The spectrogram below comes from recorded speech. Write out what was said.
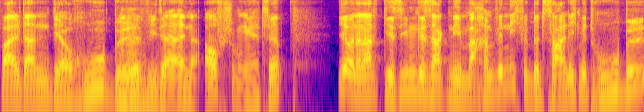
weil dann der Rubel Mhm. wieder eine Aufschwung hätte. Ja, und dann hat G7 gesagt, nee, machen wir nicht, wir bezahlen nicht mit Rubel.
